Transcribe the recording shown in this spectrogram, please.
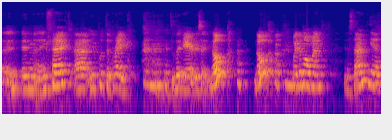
in, in, in fact, uh, you put the brake to the air. You say, no, no, wait a moment. You understand? Yeah.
